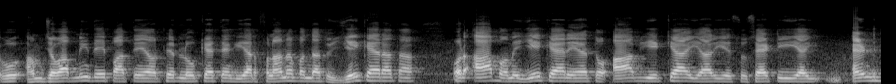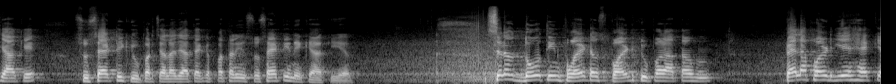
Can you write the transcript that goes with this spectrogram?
वो हम जवाब नहीं दे पाते हैं और फिर लोग कहते हैं कि यार फलाना बंदा तो ये कह रहा था और आप हमें ये कह रहे हैं तो आप ये क्या यार ये सोसाइटी या एंड जाके सोसाइटी के ऊपर चला जाता है कि पता नहीं सोसाइटी ने क्या किया सिर्फ़ दो तीन पॉइंट उस पॉइंट के ऊपर आता हूँ। पहला पॉइंट ये है कि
